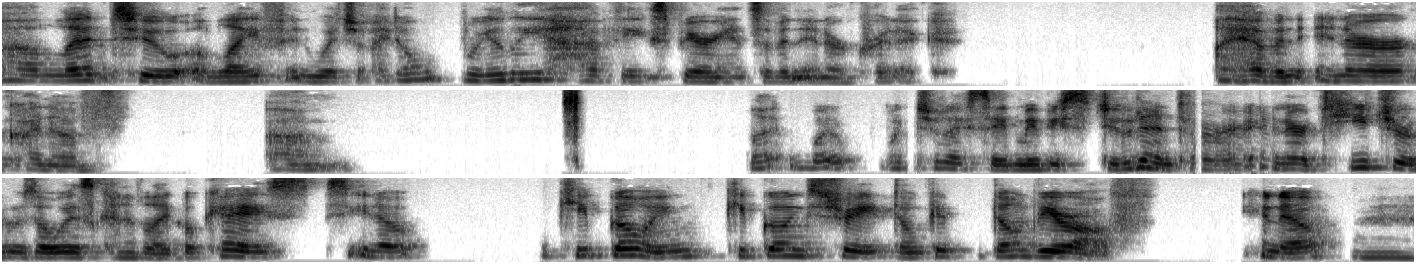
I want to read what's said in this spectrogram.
uh, led to a life in which I don't really have the experience of an inner critic. I have an inner kind of, um, what, what, what should I say? Maybe student or inner teacher who's always kind of like, okay, you know, keep going, keep going straight. Don't get, don't veer off. You know, mm.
